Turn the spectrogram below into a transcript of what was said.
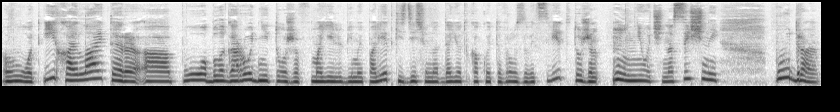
Вот. И хайлайтер а, по благородней тоже в моей любимой палетке. Здесь он отдает какой-то в розовый цвет, тоже не очень насыщенный. Пудра,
